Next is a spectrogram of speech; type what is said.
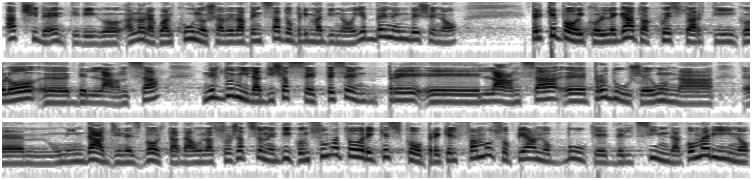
Accidenti, dico, allora qualcuno ci aveva pensato prima di noi, ebbene invece no, perché poi collegato a questo articolo eh, dell'ANSA nel 2017 sempre eh, l'ANSA eh, produce ehm, un'indagine un svolta da un'associazione di consumatori che scopre che il famoso piano buche del sindaco Marino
